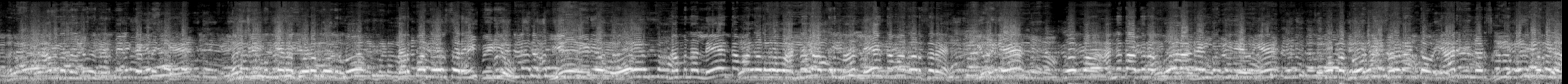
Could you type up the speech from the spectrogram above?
ಗ್ರಾಮದ ನರ್ಮೀಕರಣಕ್ಕೆ ಲಕ್ಷ್ಮೀ ಮುಖೇನ ಕೊಡಬಹುದು ದರ್ಪ ಈ ಪಿಡಿಯೋ ಈ ಪಿಡಿಯೋ ನಮ್ಮನ್ನ ಲೇ ಅಂತ ಮಾತಾಡ್ತಾರೆ ಒಬ್ಬ ಅನ್ನದಾತರನ್ನ ಲೇ ಅಂತ ಮಾತಾಡ್ತಾರೆ ಇವ್ರಿಗೆ ಒಬ್ಬ ಅನ್ನದಾತನ ಹೋರಾಟ ಇವ್ರಿಗೆ ಒಬ್ಬ ಗೌರ್ಮೆಂಟ್ ಸರ್ವೆಂಟ್ ಯಾರಿಗೆ ನಡ್ಸ್ಕೊಂಡು ಗೊತ್ತಿಲ್ಲ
